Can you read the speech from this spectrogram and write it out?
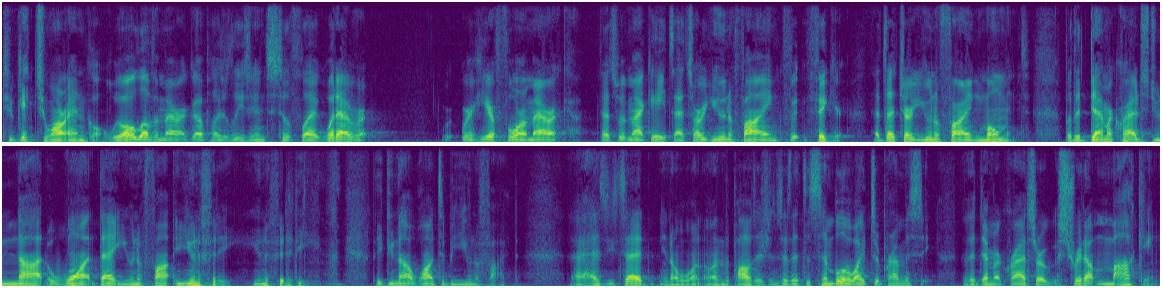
to get to our end goal. We all love America, pledge allegiance to the flag, whatever. We're here for America. That's what Matt Gaetz, that's our unifying fi- figure. That that's our unifying moment. But the Democrats do not want that unifi- unifity. Unifity. they do not want to be unified. As he said, you know, one, one of the politicians said that's a symbol of white supremacy. And the Democrats are straight up mocking,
